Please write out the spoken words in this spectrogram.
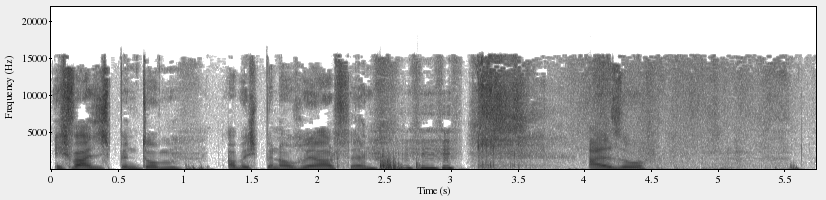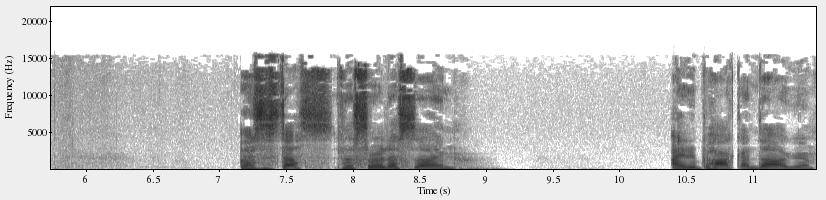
Ich weiß, ich bin dumm, aber ich bin auch Real-Fan. also, was ist das? Was soll das sein? Eine Parkanlage.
